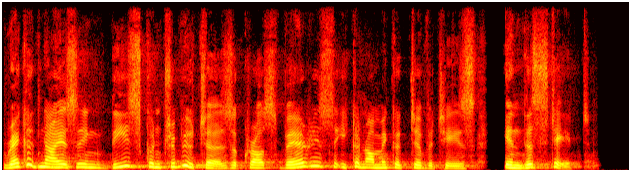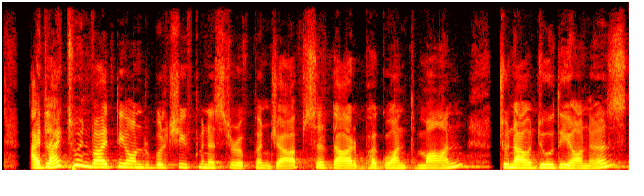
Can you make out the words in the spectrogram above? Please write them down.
recognizing these contributors across various economic activities in the state. I'd like to invite the Honorable Chief Minister of Punjab, Sardar Bhagwant Mann, to now do the honors.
